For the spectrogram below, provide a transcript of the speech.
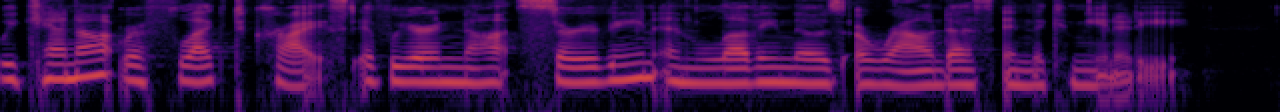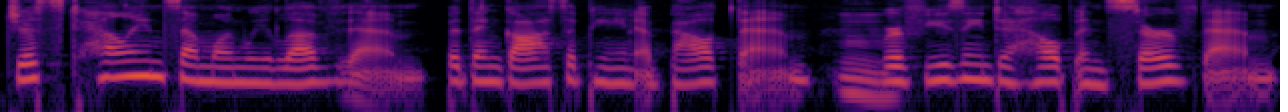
We cannot reflect Christ if we are not serving and loving those around us in the community. Just telling someone we love them, but then gossiping about them, mm. refusing to help and serve them,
